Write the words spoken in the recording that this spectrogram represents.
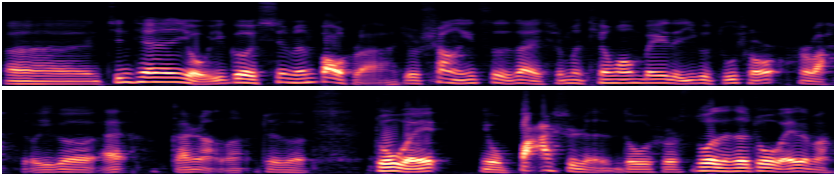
呃，今天有一个新闻爆出来啊，就是上一次在什么天皇杯的一个足球，是吧？有一个哎感染了，这个周围。有八十人都是坐在他周围的嘛，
